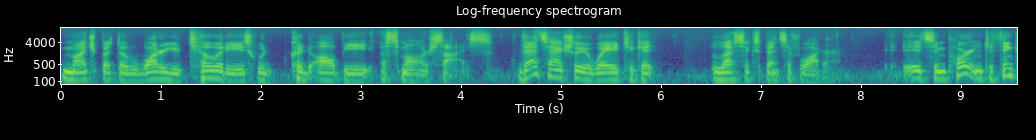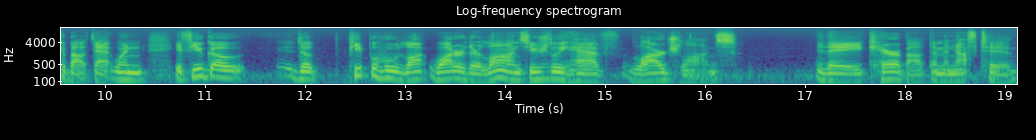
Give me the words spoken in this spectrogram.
much, but the water utilities would could all be a smaller size. That's actually a way to get less expensive water. It's important to think about that when if you go the people who water their lawns usually have large lawns. They care about them enough to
